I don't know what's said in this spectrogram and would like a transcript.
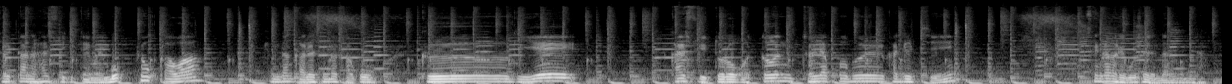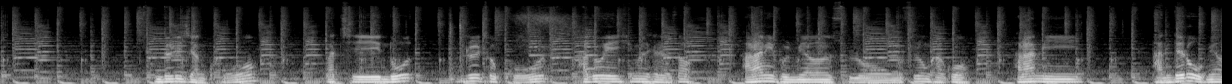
결단을 할 수 있기 때문에 목표가와 평단가를 생각하고 거기에 갈 수 있도록 어떤 전략법을 가질지 생각을 해보셔야 된다는 겁니다. 흔들리지 않고 마치 노를 젓고 파도에 힘을 실어서 바람이 불면 술렁술렁 가고 바람이 반대로 오면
